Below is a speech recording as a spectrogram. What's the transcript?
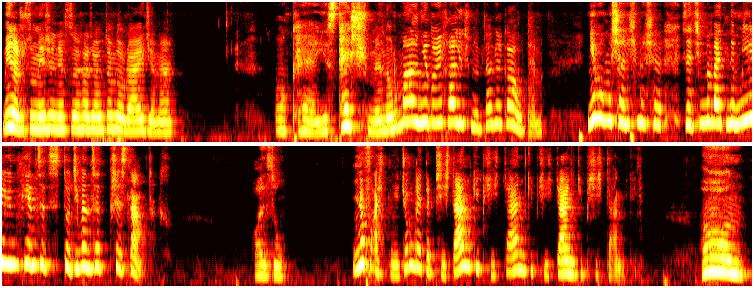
Widać, w sumie się nie chce jechać autem. Dobra, idziemy. Okej, jesteśmy. Normalnie dojechaliśmy, tak jak autem. Nie, bo musieliśmy się zatrzymywać na milion pięćset, sto dziewięćset przystankach. O Jezu. No właśnie, ciągle te przystanki, przystanki, przystanki, przystanki. Um,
